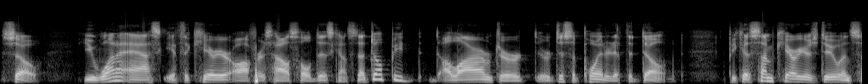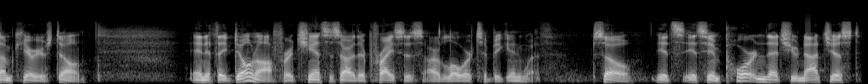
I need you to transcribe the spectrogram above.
So, you want to ask if the carrier offers household discounts. Now, don't be alarmed or, or disappointed if they don't, because some carriers do and some carriers don't. And if they don't offer it, chances are their prices are lower to begin with. So it's it's important that you not just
